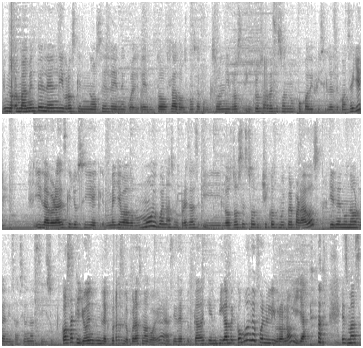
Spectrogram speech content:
normalmente leen libros que no se leen en, en todos lados, ¿no? o sea, como que son libros, incluso a veces son un poco difíciles de conseguir y la verdad es que yo sí me he llevado muy buenas sorpresas y los dos son chicos muy preparados, tienen una organización así, cosa que yo en lecturas y locuras no hago, ¿eh? así de pues, cada quien dígame cómo le fue en el libro, ¿no? Y ya, es más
